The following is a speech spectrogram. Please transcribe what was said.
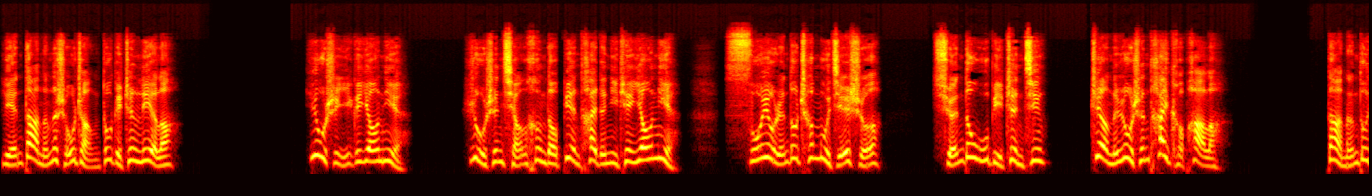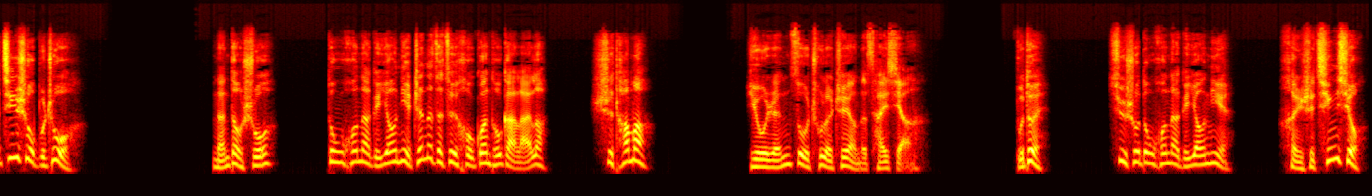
连大能的手掌都给震裂了。又是一个妖孽。肉身强横到变态的逆天妖孽，所有人都瞠目结舌，全都无比震惊。这样的肉身太可怕了，大能都经受不住。难道说东荒那个妖孽真的在最后关头赶来了？是他吗？有人做出了这样的猜想。不对，据说东荒那个妖孽很是清秀，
